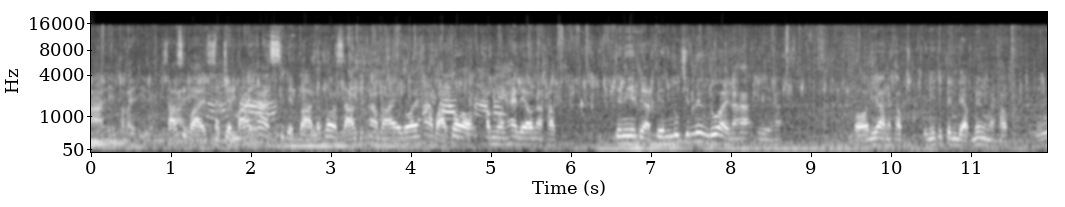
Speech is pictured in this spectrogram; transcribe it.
ปลานี่เท่าไหร่ดีวะ30 บาท 17 ไม้ 51 บาท แล้วก็ 35 ไม้ 105 บาทก็คำนวณให้แล้วนะครับ จะมีแบบเป็นลูกชิ้นนึ่งด้วยนะฮะนี่ฮะขออนุญาตนะครับตัวนี้จะเป็นแบบนึ่งนะครับโอ้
